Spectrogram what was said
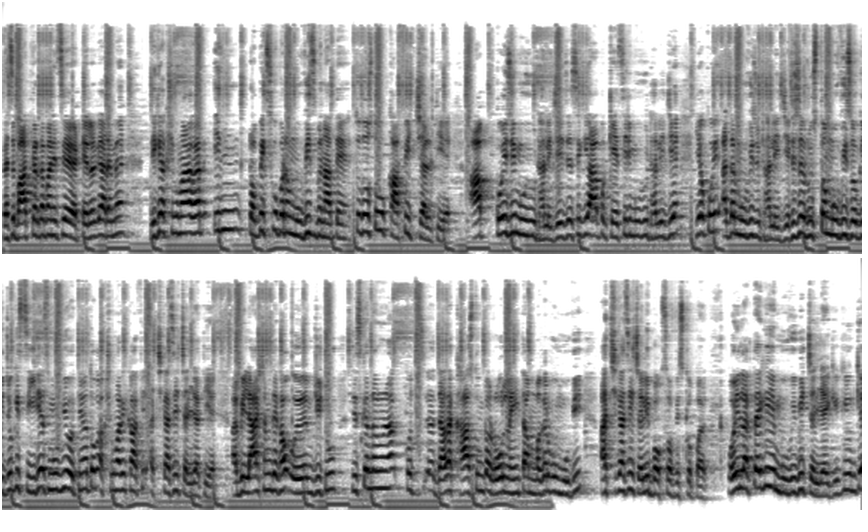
वैसे बात करता अपन इसके ट्रेलर के बारे में। देखिए, अक्षय कुमार, अगर इन टॉपिक्स के ऊपर हम मूवीज़ बनाते हैं तो दोस्तों वो काफ़ी चलती है। आप कोई सी मूवी उठा लीजिए, जैसे कि आप केसरी मूवी उठा लीजिए या कोई अदर मूवीज़ उठा लीजिए, जैसे रुस्तम मूवीज़ होगी, जो कि सीरियस मूवी होती है तो अक्षय कुमार की काफ़ी अच्छी खासी चल जाती है। अभी लास्ट हम देखा ओ एम जी टू जिसके अंदर उन्होंने कुछ ज़्यादा खास तो उनका रोल नहीं था मगर वो मूवी अच्छी खासी चली बॉक्स ऑफ़िस के ऊपर। ये लगता है कि ये मूवी भी चल जाएगी, क्योंकि उनके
